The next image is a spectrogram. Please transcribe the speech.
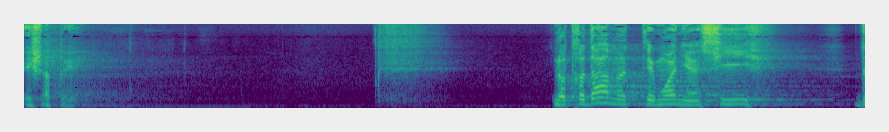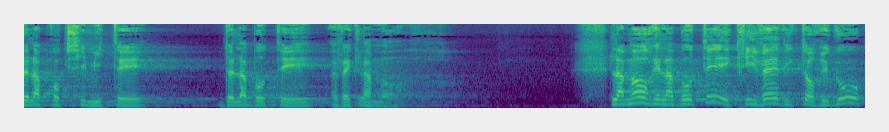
échappée. Notre-Dame témoigne ainsi de la proximité, de la beauté avec la mort. La mort et la beauté, écrivait Victor Hugo,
